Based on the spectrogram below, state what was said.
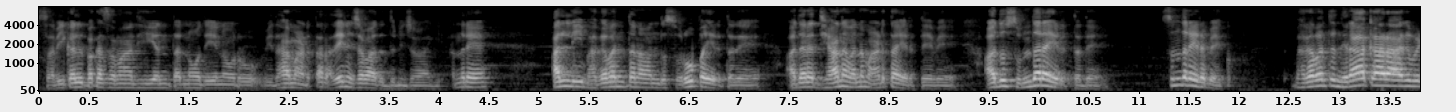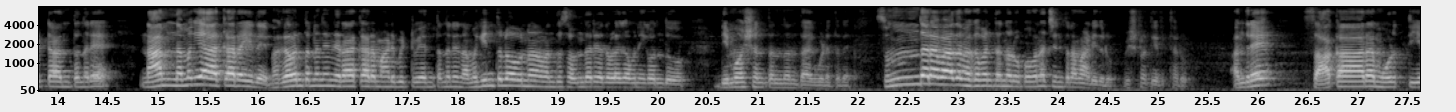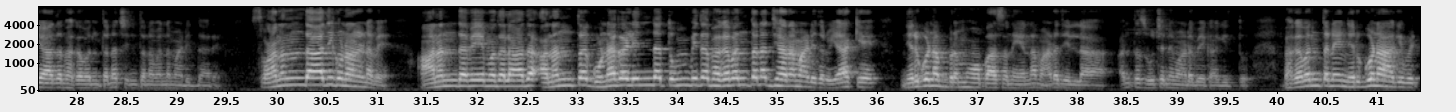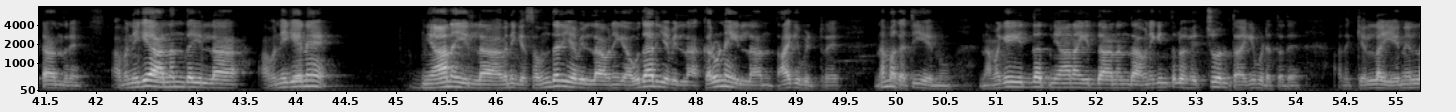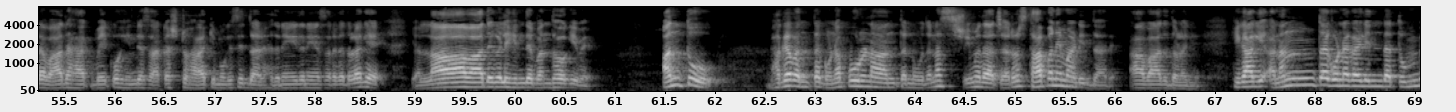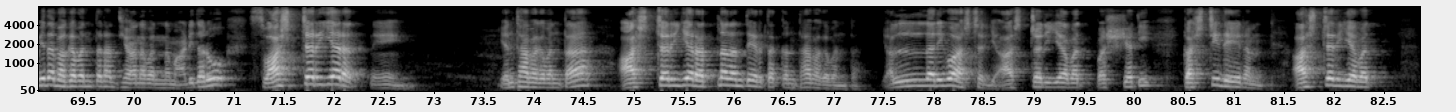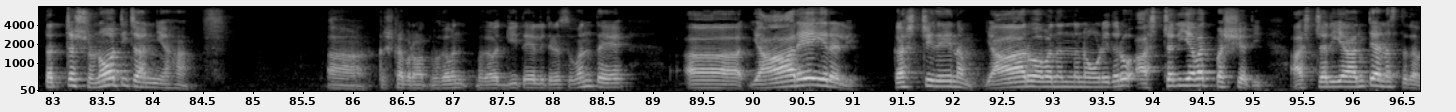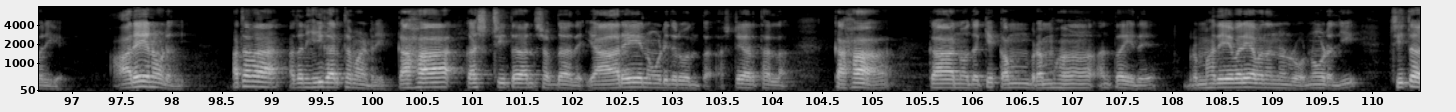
ಸವಿಕಲ್ಪಕ ಸಮಾಧಿ ಅಂತ ಅನ್ನೋದೇನೋರು ವಿಧ ಮಾಡ್ತಾರೆ, ಅದೇ ನಿಜವಾದದ್ದು ನಿಜವಾಗಿ. ಅಂದ್ರೆ, ಅಲ್ಲಿ ಭಗವಂತನ ಒಂದು ಸ್ವರೂಪ ಇರ್ತದೆ, ಅದರ ಧ್ಯಾನವನ್ನು ಮಾಡ್ತಾ ಇರ್ತೇವೆ, ಅದು ಸುಂದರ ಇರ್ತದೆ, ಸುಂದರ ಇರಬೇಕು. ಭಗವಂತ ನಿರಾಕಾರ ಆಗಿಬಿಟ್ಟ ಅಂತಂದ್ರೆ, ನಾಮ್ ನಮಗೆ ಆಕಾರ ಇದೆ, ಭಗವಂತನನ್ನೇ ನಿರಾಕಾರ ಮಾಡಿಬಿಟ್ವಿ ಅಂತಂದ್ರೆ, ನಮಗಿಂತಲೂ ಅವನ ಒಂದು ಸೌಂದರ್ಯದೊಳಗೆ ಅವನಿಗೊಂದು ಡಿಮೋಷನ್ ತಂದಂತಾಗ್ಬಿಡುತ್ತದೆ ಸುಂದರವಾದ ಭಗವಂತನ ರೂಪವನ್ನ ಚಿಂತನೆ ಮಾಡಿದರು ವಿಷ್ಣು ತೀರ್ಥರು. ಅಂದ್ರೆ ಸಾಕಾರ ಮೂರ್ತಿಯಾದ ಭಗವಂತನ ಚಿಂತನವನ್ನು ಮಾಡಿದ್ದಾರೆ. ಸ್ವಾನಂದಾದಿ ಗುಣಾರ್ಣವೇ ಆನಂದವೇ ಮೊದಲಾದ ಅನಂತ ಗುಣಗಳಿಂದ ತುಂಬಿದ ಭಗವಂತನ ಧ್ಯಾನ ಮಾಡಿದರು. ಯಾಕೆ? ನಿರ್ಗುಣ ಬ್ರಹ್ಮೋಪಾಸನೆಯನ್ನ ಮಾಡಲಿಲ್ಲ ಅಂತ ಸೂಚನೆ ಮಾಡಬೇಕಾಗಿತ್ತು. ಭಗವಂತನೇ ನಿರ್ಗುಣ ಆಗಿಬಿಟ್ಟ ಅಂದ್ರೆ ಅವನಿಗೆ ಆನಂದ ಇಲ್ಲ, ಅವನಿಗೇನೆ ಜ್ಞಾನ ಇಲ್ಲ, ಅವನಿಗೆ ಸೌಂದರ್ಯವಿಲ್ಲ, ಅವನಿಗೆ ಔದಾರ್ಯವಿಲ್ಲ, ಕರುಣೆ ಇಲ್ಲ ಅಂತಾಗಿ ಬಿಟ್ರೆ ನಮ್ಮ ಗತಿ ಏನು? ನಮಗೆ ಇದ್ದ ಜ್ಞಾನ, ಇದ್ದ ಆನಂದ ಅವನಿಗಿಂತಲೂ ಹೆಚ್ಚು ಅಂತಾಗಿ ಬಿಡುತ್ತದೆ ಅದಕ್ಕೆಲ್ಲ ಏನೆಲ್ಲ ವಾದ ಹಾಕಬೇಕು ಹಿಂದೆ ಸಾಕಷ್ಟು ಹಾಕಿ ಮುಗಿಸಿದ್ದಾರೆ. ಹದಿನೈದನೆಯ ಸರ್ಗದೊಳಗೆ ಎಲ್ಲಾ ವಾದಗಳು ಹಿಂದೆ ಬಂದು ಹೋಗಿವೆ ಅಂತೂ ಭಗವಂತ ಗುಣಪೂರ್ಣ ಅಂತನ್ನುವುದನ್ನು ಶ್ರೀಮದಾಚಾರ್ಯರು ಸ್ಥಾಪನೆ ಮಾಡಿದ್ದಾರೆ ಆ ವಾದದೊಳಗೆ. ಹೀಗಾಗಿ ಅನಂತ ಗುಣಗಳಿಂದ ತುಂಬಿದ ಭಗವಂತನ ಧ್ಯಾನವನ್ನ ಮಾಡಿದರೂ ಸ್ವಾಶ್ಚರ್ಯ ರತ್ನೆ. ಎಂಥ ಭಗವಂತ? ಆಶ್ಚರ್ಯ ರತ್ನದಂತೆ ಇರತಕ್ಕಂತಹ ಭಗವಂತ. ಎಲ್ಲರಿಗೂ ಆಶ್ಚರ್ಯ. ಆಶ್ಚರ್ಯವತ್ ಪಶ್ಯತಿ ಕಶ್ಚಿದೇನಂ. ಆಶ್ಚರ್ಯವತ್ ತಚ್ಚ ಶೃಣೋತಿ ಚಾನ್ಯ ಆ ಕೃಷ್ಣ ಪರಮಾತ್ಮ ಭಗವನ್ ಭಗವದ್ಗೀತೆಯಲ್ಲಿ ತಿಳಿಸುವಂತೆ, ಆ, ಯಾರೇ ಇರಲಿ, ಕಶ್ಚಿದೇನಂ, ಯಾರು ಅವನನ್ನು ನೋಡಿದರೂ ಆಶ್ಚರ್ಯವತ್ ಪಶ್ಯತಿ. ಆಶ್ಚರ್ಯ ಅಂತೆ ಅನಿಸ್ತದೆ ಅವರಿಗೆ. ಯಾರೇ ನೋಡಲಿ. ಅಥವಾ ಅದನ್ನು ಹೀಗೆ ಅರ್ಥ ಮಾಡ್ರಿ. ಕಹ, ಕಶ್ಚಿತ ಅಂತ ಶಬ್ದ ಅದೇ. ಯಾರೇ ನೋಡಿದರು ಅಂತ. ಅಷ್ಟೇ ಅರ್ಥ ಅಲ್ಲ. ಕಹ, ಕ ಅನ್ನೋದಕ್ಕೆ ಕಂ, ಬ್ರಹ್ಮ ಅಂತ ಇದೆ. ಬ್ರಹ್ಮದೇವರೇ ಅವನನ್ನು ನೋಡಲಿ. ಚಿತ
